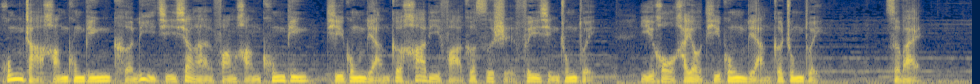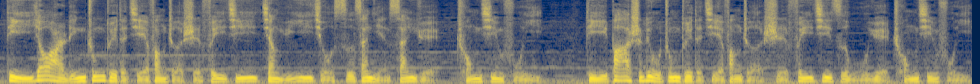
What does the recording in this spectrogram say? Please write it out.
轰炸航空兵可立即向岸防航空兵提供两个哈利法克斯式飞行中队，以后还要提供两个中队。此外，第幺二零中队的解放者式飞机将于一九四三年三月重新服役，第八十六中队的解放者式飞机自五月重新服役。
